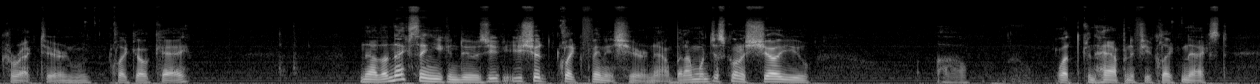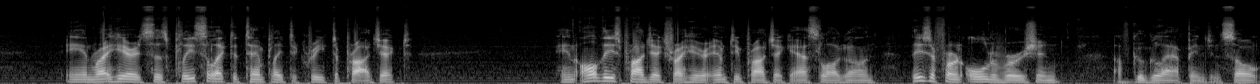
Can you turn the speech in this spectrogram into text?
correct here and we'll click OK. Now the next thing you can do is you, you should click finish here now but I'm just going to show you uh, what can happen if you click next. And right here it says please select a template to create the project. And all these projects right here empty project ask log on these are for an older version of Google App Engine. So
